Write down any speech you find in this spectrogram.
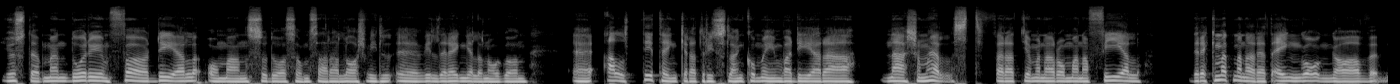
Just det, men då är det ju en fördel om man så då som så Lars eh, Wildereng eller någon eh, alltid tänker att Ryssland kommer invadera när som helst. För att jag menar om man har fel, det räcker med att man har rätt en gång av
